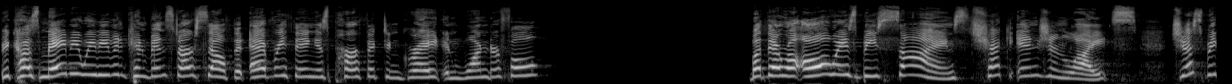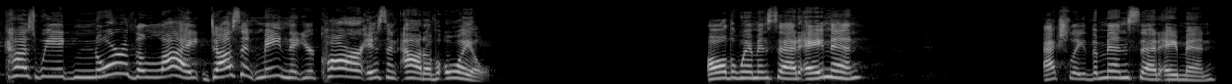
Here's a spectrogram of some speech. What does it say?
because maybe we've even convinced ourselves that everything is perfect and great and wonderful. But there will always be signs, check engine lights. Just because we ignore the light doesn't mean that your car isn't out of oil. All the women said, Amen. Actually, the men said, Amen.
